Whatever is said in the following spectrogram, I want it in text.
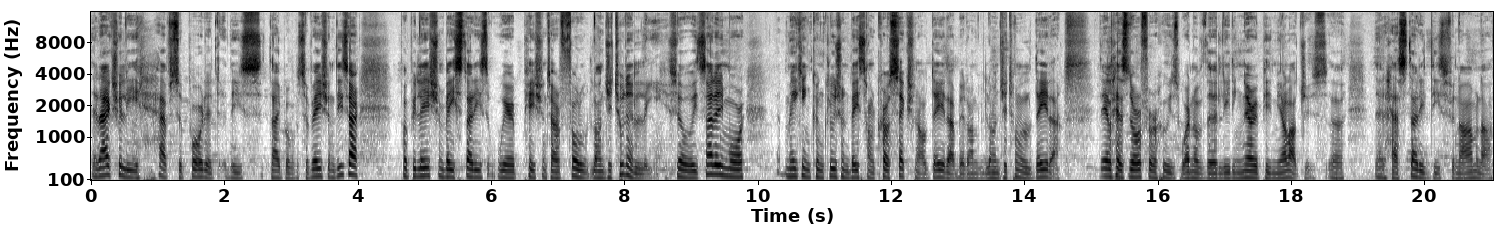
that actually have supported this type of observation. These are population based studies where patients are followed longitudinally. So it's not anymore making conclusion based on cross sectional data, but on longitudinal data. Dale Hesdorffer, who is one of the leading neuroepidemiologists uh, that has studied these phenomena,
